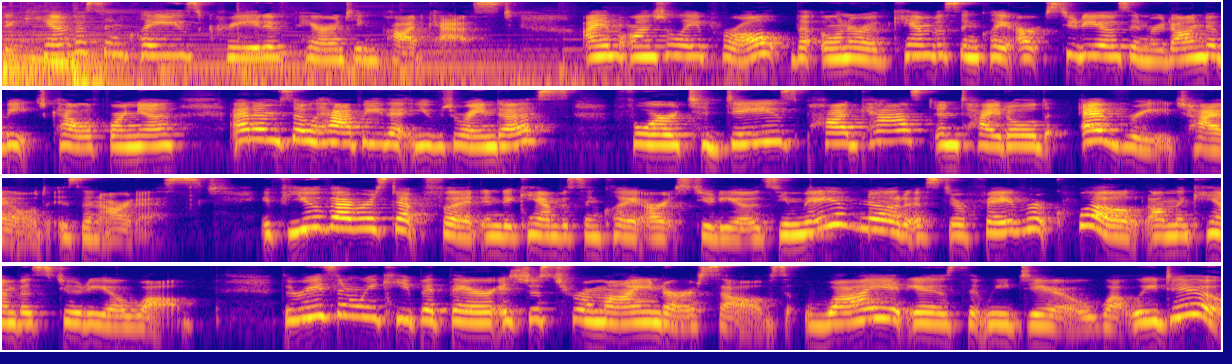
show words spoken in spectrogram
to Canvas and Clay's Creative Parenting Podcast. I'm Anjale Perrault, the owner of Canvas and Clay Art Studios in Redondo Beach, California, and I'm so happy that you've joined us for today's podcast entitled Every Child is an Artist. If you've ever stepped foot into Canvas and Clay Art Studios, you may have noticed our favorite quote on the Canvas studio wall. The reason we keep it there is just to remind ourselves why it is that we do what we do,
